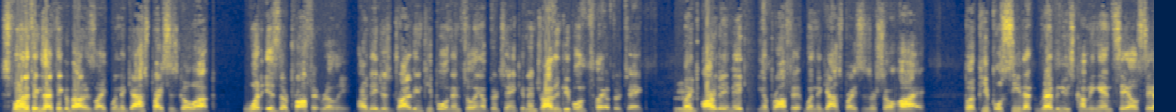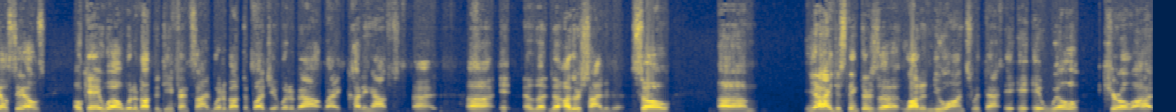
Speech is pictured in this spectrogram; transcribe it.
So one of the things I think about is like when the gas prices go up, what is their profit really? Are they just driving people and then filling up their tank and then driving people and filling up their tank? Mm-hmm. Like, are they making a profit when the gas prices are so high? But people see that revenue's coming in, sales, sales, sales. Okay, well, what about the defense side? What about the budget? What about like cutting out uh, uh, it, uh, the, the other side of it? So, um, yeah, I just think there's a lot of nuance with that. It, it, it will cure a lot,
